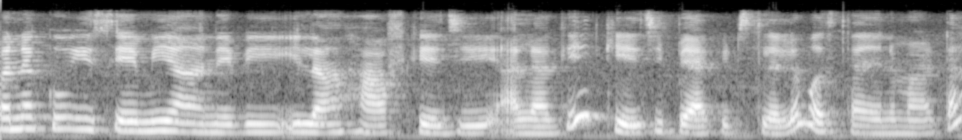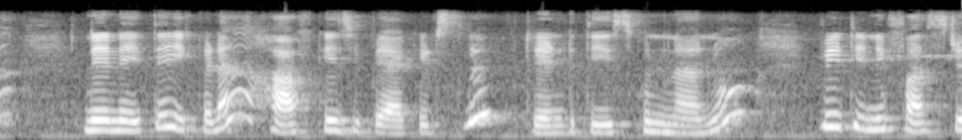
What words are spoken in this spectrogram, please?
మనకు ఈ సేమియా అనేవి ఇలా హాఫ్ కేజీ అలాగే కేజీ ప్యాకెట్స్లలో వస్తాయన్నమాట. నేనైతే ఇక్కడ హాఫ్ కేజీ ప్యాకెట్స్లు రెండు తీసుకున్నాను. వీటిని ఫస్ట్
